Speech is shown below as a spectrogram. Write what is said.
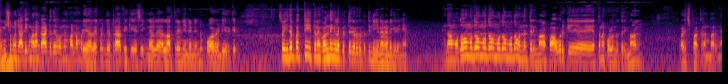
நிமிஷம் கொஞ்சம் அதிகமாக தான் காட்டுது. ஒன்றும் பண்ண முடியாது. கொஞ்சம் டிராஃபிக்கு சிக்னல் எல்லாத்துலேயும் நின்று நின்று போக வேண்டியிருக்கு. ஸோ இதை பற்றி இத்தனை குழந்தைங்களை பெற்றுக்கிறத பற்றி நீங்கள் என்ன நினைக்கிறீங்க? நான் முதோ முதோ முதோ முதோ முதோ வந்தேன் தெரியுமா? அப்போ அவருக்கு எத்தனை குழந்தை தெரியுமா? படித்து பார்க்குறேன் பாருங்க.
